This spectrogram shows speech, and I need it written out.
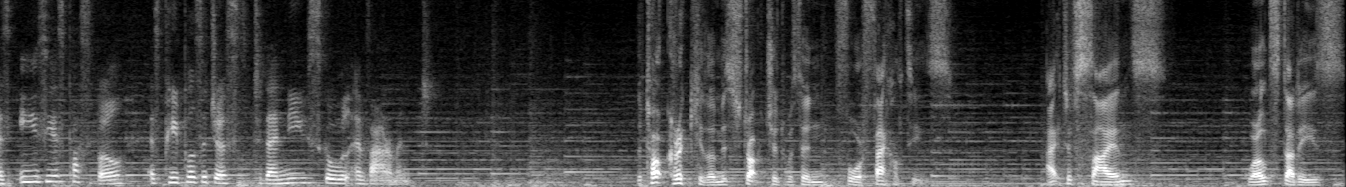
as easy as possible as pupils adjust to their new school environment. The top curriculum is structured within four faculties. Active Science, World Studies,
